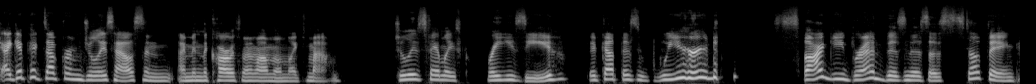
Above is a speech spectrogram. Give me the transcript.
I get picked up from Julie's house and I'm in the car with my mom. I'm like, Mom, Julie's family's crazy. They've got this weird soggy bread business as stuffing.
